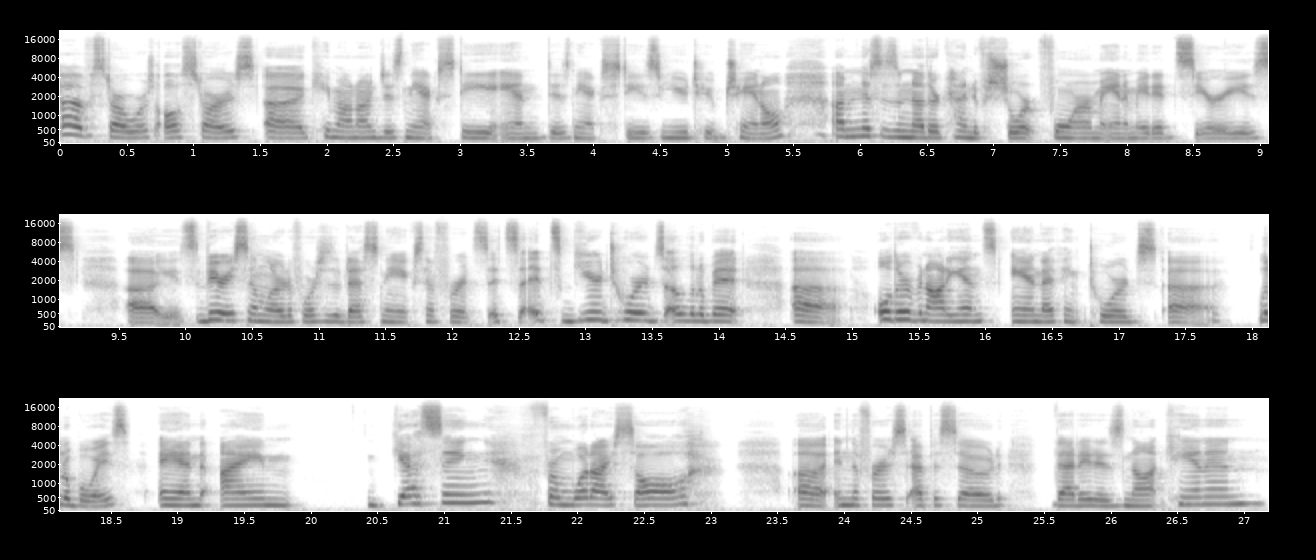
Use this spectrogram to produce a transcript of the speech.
of Star Wars All Stars uh, came out on Disney XD and Disney XD's YouTube channel. Um, this is another kind of short form animated series. Uh, it's very similar to Forces of Destiny, except for it's it's it's geared towards a little bit uh, older of an audience, and I think towards uh, little boys. And I'm guessing from what I saw uh, in the first episode that it is not canon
